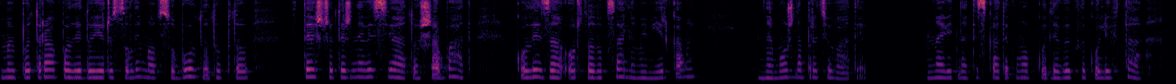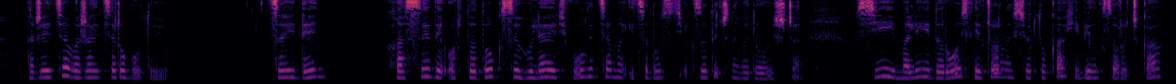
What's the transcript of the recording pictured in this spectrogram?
Ми потрапили до Єрусалима в суботу, тобто в те, що тижневе свято, шабат, коли за ортодоксальними мірками не можна працювати, навіть натискати кнопку для виклику ліфта, адже і це вважається роботою. Цей день хасиди ортодокси гуляють вулицями, і це досить екзотичне видовище. Всі, малі, і дорослі, в чорних сюртуках і білих сорочках,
